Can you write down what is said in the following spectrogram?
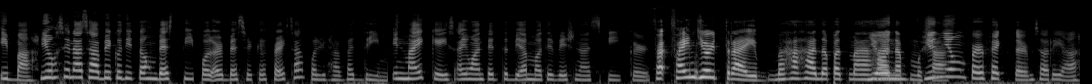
iba. Yung sinasabi ko dito ang best people or best circle for example you have a dream. In my case I wanted to be a motivational speaker. F- find your tribe. Mahahanap at mahahanap mo siya. yun yung perfect term. Sorry ah.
